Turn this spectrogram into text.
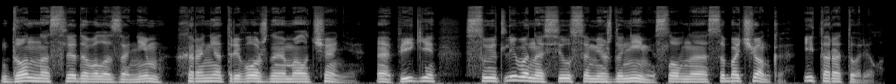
Донна следовала за ним, храня тревожное молчание, а Пиги суетливо носился между ними, словно собачонка, и тараторил.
